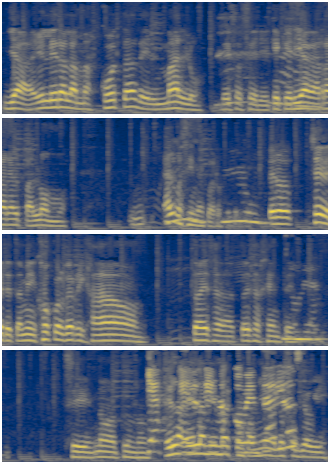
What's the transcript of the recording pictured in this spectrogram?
Ya, él era la mascota del malo de esa serie, que quería ah. agarrar al palomo. Algo así me acuerdo. Mm. Pero chévere también, Huckleberry Hound, toda esa, toda esa gente. sí, no, tú no. es la, misma compañera de Yogi.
